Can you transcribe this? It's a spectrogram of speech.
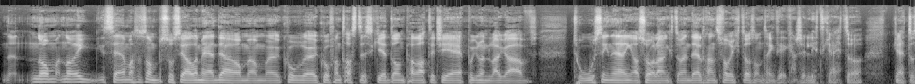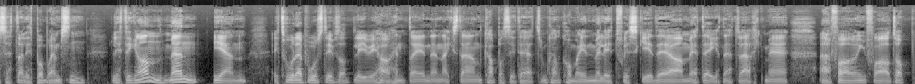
når, når, jeg ser masse sånn på sosiale medier om, om hvor, hvor fantastisk Don Paratici er på grunnlag av to signeringer så langt og en del transferrykter, sånn tenkte jeg kanskje litt greit å, greit å sette litt på bremsen lite grann. Men igjen, jeg tror det er positivt at Livi har henta inn en ekstern kapasitet som kan komme inn med litt friske ideer, med et eget nettverk, med erfaring fra, topp,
